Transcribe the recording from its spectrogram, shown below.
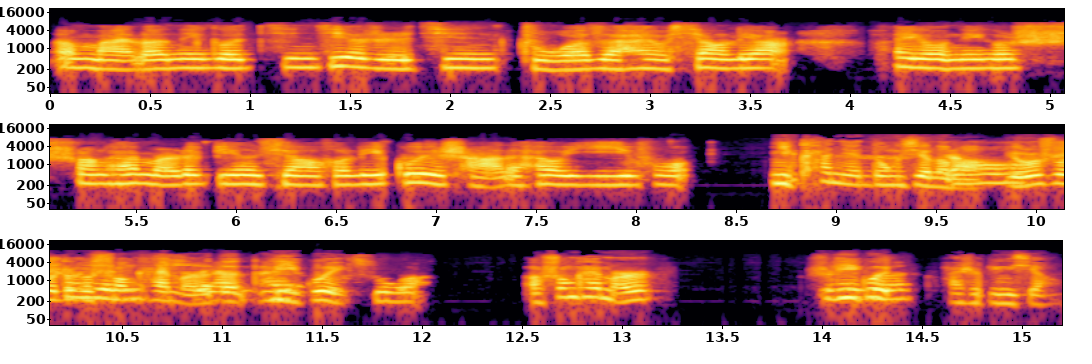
啊，买了那个金戒指、金镯子，还有项链，还有那个双开门的冰箱和立柜啥的，还有衣服。你看见东西了吗？比如说这个双开门的立柜，啊，双开门是立柜还是冰箱？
